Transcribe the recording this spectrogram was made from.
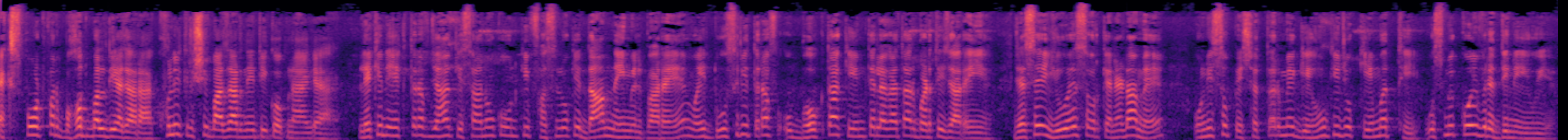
एक्सपोर्ट पर बहुत बल दिया जा रहा है। खुली कृषि बाज़ार नीति को अपनाया गया है। लेकिन एक तरफ़ जहाँ किसानों को उनकी फ़सलों के दाम नहीं मिल पा रहे हैं, वहीं दूसरी तरफ़ उपभोक्ता कीमतें लगातार बढ़ती जा रही हैं। जैसे यूएस और कनाडा में उन्नीस में गेहूँ की जो कीमत थी, उसमें कोई वृद्धि नहीं हुई है।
